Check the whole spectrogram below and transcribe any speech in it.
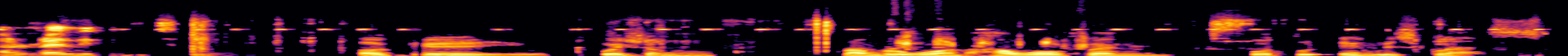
I'm ready. Okay. Question number one. How often go to English class?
